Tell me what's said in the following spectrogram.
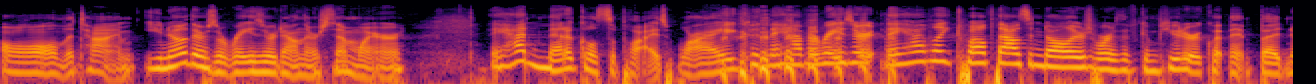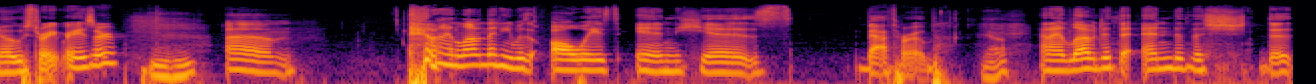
all the time. You know there's a razor down there somewhere. They had medical supplies. Why couldn't they have a razor? They have like twelve thousand dollars worth of computer equipment, but no straight razor. Mm-hmm. Um, and I love that he was always in his bathrobe. Yeah. And I loved at the end of the sh- the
